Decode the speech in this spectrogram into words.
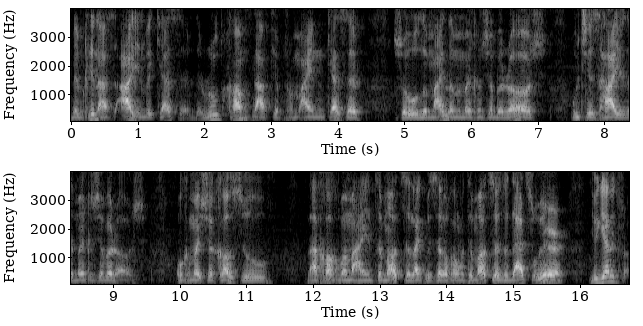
Mebchinas ayin v'keser. The root comes dafke from ayin keser. So l'mayla m'mechin shabarosh, which is higher than mechin shabarosh. Ukamesha kosu v'achochma ma'ayin temotza, like we said v'achochma temotza. So that's where you get it from.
